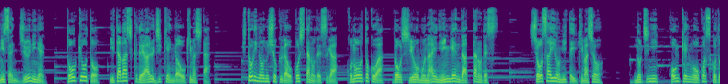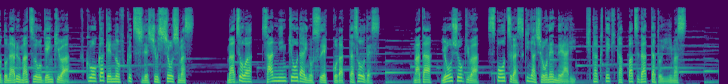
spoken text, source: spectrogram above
2012年、東京都板橋区である事件が起きました。一人の無職が起こしたのですが、この男はどうしようもない人間だったのです。詳細を見ていきましょう。後に本件を起こすこととなる松尾元気は、福岡県の福津市で出生します。松尾は三人兄弟の末っ子だったそうです。また、幼少期はスポーツが好きな少年であり、比較的活発だったと言います。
